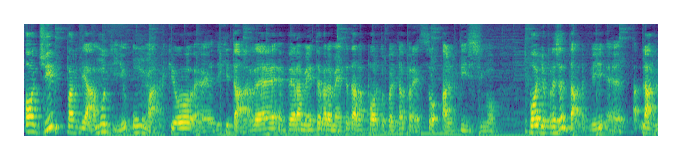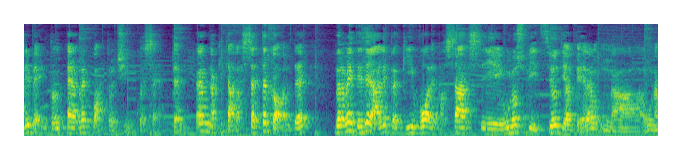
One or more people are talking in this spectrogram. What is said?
Oggi parliamo di un marchio eh, di chitarre veramente veramente da rapporto qualità-prezzo altissimo voglio presentarvi eh, l'Harley Benton R457. È una chitarra a 7 corde, veramente ideale per chi vuole passarsi un ospizio di avere una, una,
